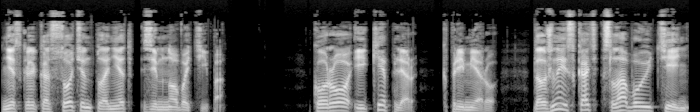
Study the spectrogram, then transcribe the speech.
несколько сотен планет земного типа. Коро и Кеплер, к примеру, должны искать слабую тень,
